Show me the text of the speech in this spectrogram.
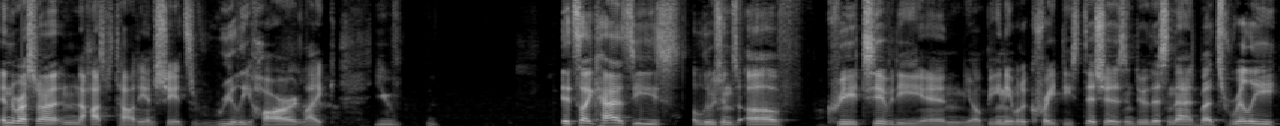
in the restaurant and the hospitality industry it's really hard like you it's like has these illusions of creativity and you know being able to create these dishes and do this and that but it's really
